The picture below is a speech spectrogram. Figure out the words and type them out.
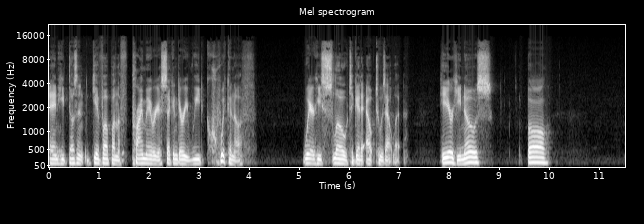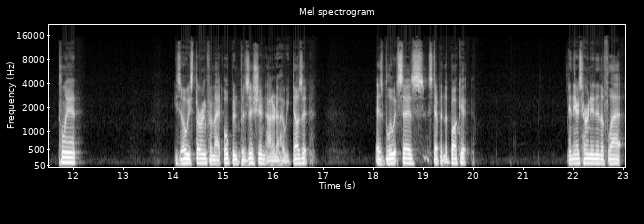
and he doesn't give up on the primary or secondary read quick enough where he's slow to get it out to his outlet. Here he knows ball, plant. He's always throwing from that open position. I don't know how he does it. As Blewett says, step in the bucket. And there's Herndon in the flat.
